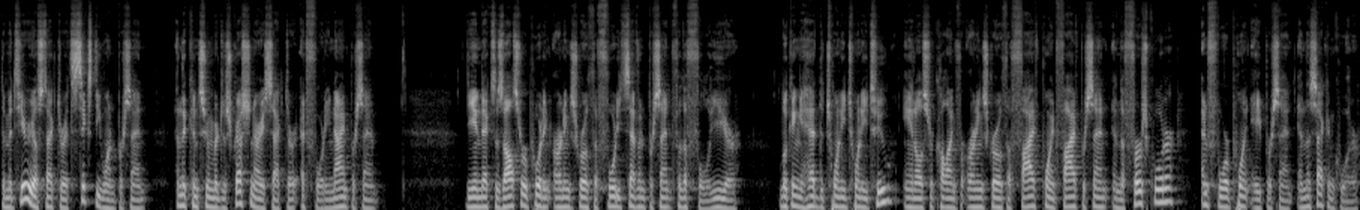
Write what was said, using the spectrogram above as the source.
the material sector at 61%, and the consumer discretionary sector at 49%. The index is also reporting earnings growth of 47% for the full year. Looking ahead to 2022, analysts are calling for earnings growth of 5.5% in the first quarter and 4.8% in the second quarter.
